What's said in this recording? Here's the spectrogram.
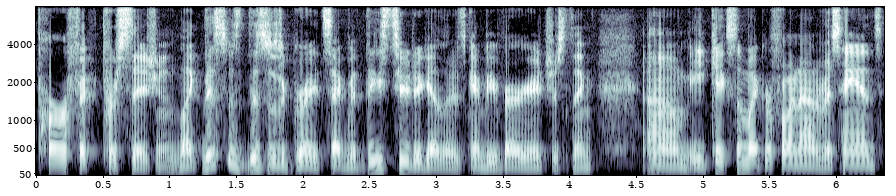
perfect precision. Like this was this was a great segment. These two together is going to be very interesting. Um, he kicks the microphone out of his hands.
